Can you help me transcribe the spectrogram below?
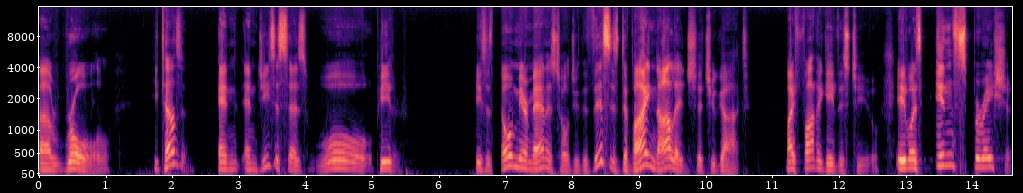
uh, role. He tells him. And, and Jesus says, Whoa, Peter, he says, No mere man has told you that this is divine knowledge that you got. My Father gave this to you. It was inspiration.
